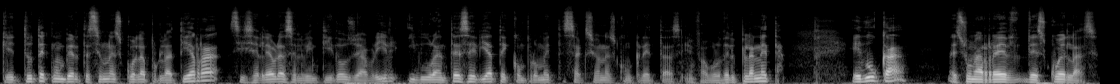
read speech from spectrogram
que tú te conviertes en una escuela por la tierra si celebras el 22 de abril y durante ese día te comprometes a acciones concretas en favor del planeta. Educa es una red de escuelas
